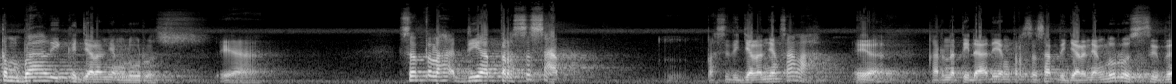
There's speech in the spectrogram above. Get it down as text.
kembali ke jalan yang lurus, ya. Setelah dia tersesat pasti di jalan yang salah, ya. Karena tidak ada yang tersesat di jalan yang lurus gitu.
